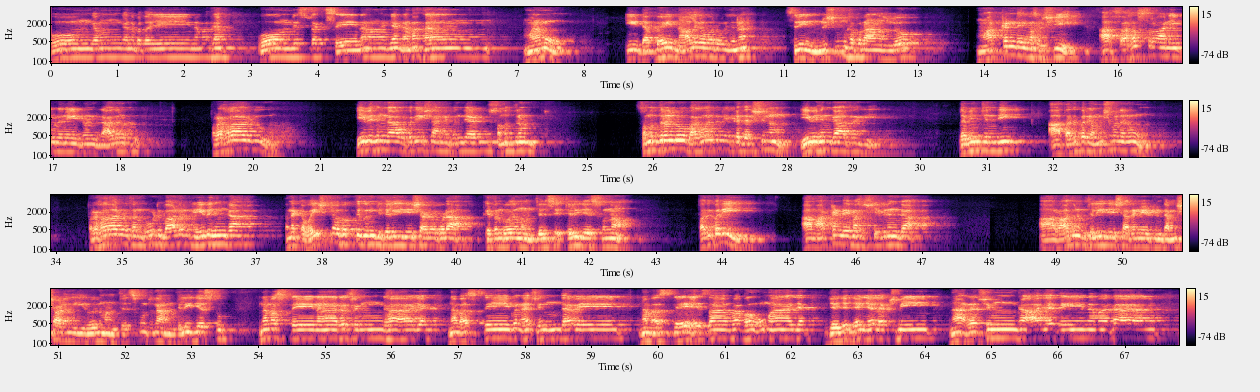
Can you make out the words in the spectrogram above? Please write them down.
ఓం గం గణపతయే నమ. ఓం విశ్వక్సేనాయ నమ. మనము ఈ డెబ్భై నాలుగవ రోజున శ్రీ నృసింహ పురాణంలో మార్కండేయ మహర్షి ఆ సహస్రానీకుడనేటువంటి రాజునకు ప్రహ్లాదుడు ఏ విధంగా ఉపదేశాన్ని పొందాడు? సముద్రం సముద్రంలో భగవంతుని యొక్క దర్శనం ఏ విధంగా అతనికి లభించింది. ఆ తదుపరి అంశములను ప్రహ్లాదుడు తన కోటి బాలుడికి ఏ విధంగా తన యొక్క వైష్ణవ భక్తి గురించి తెలియజేశాడో కూడా క్రితం రోజు మనం తెలిసి తెలియజేసుకున్నాం. తదుపరి ఆ మార్కండే మహర్షి ఏ విధంగా ఆ రాజును తెలియజేశారనేటువంటి అంశాలను ఈ రోజు మనం తెలుసుకుంటున్నామని తెలియజేస్తూ నమస్తే నారసింహాయ నమస్తే గుణసింధవే నమస్తే సార్వభౌమాయ జయ జయ లక్ష్మీ నరసింహాయ తే నమః.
